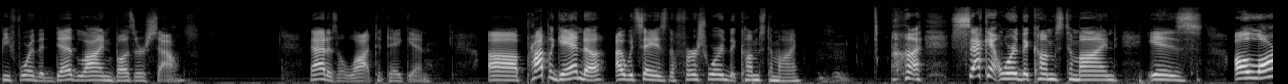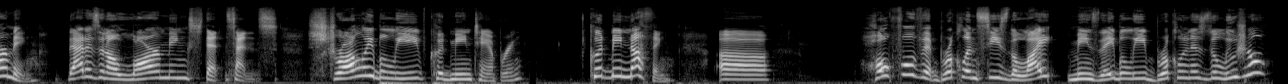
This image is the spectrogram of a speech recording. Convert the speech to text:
before the deadline buzzer sounds. That is a lot to take in. Uh, propaganda, I would say, is the first word that comes to mind. Second word that comes to mind is alarming. That is an alarming st- sentence. Strongly believe could mean tampering, could mean nothing. Uh, hopeful that Brooklyn sees the light means they believe Brooklyn is delusional,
